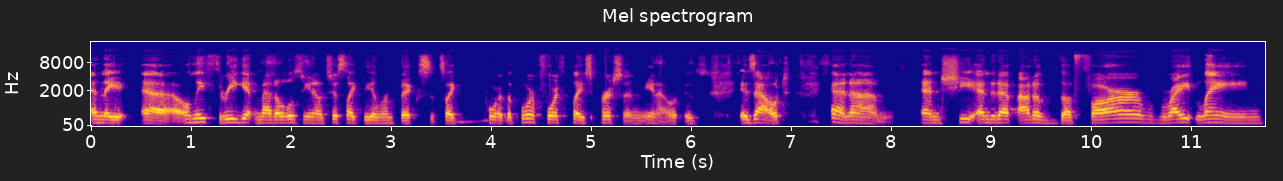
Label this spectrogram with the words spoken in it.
and they uh, only three get medals you know it's just like the olympics. It's like mm-hmm. poor the poor fourth place person you know is is out. And um and she ended up out of the far right lane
